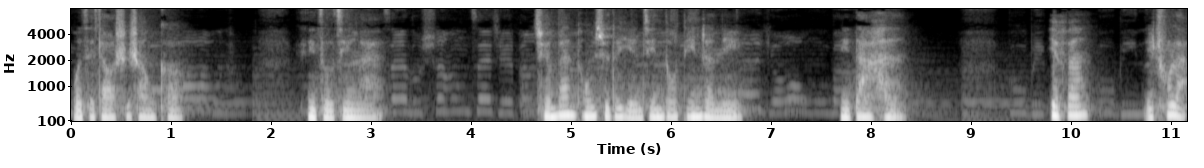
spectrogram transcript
我在教室上课，你走进来，全班同学的眼睛都盯着你，你大喊：“叶帆，你出来！”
